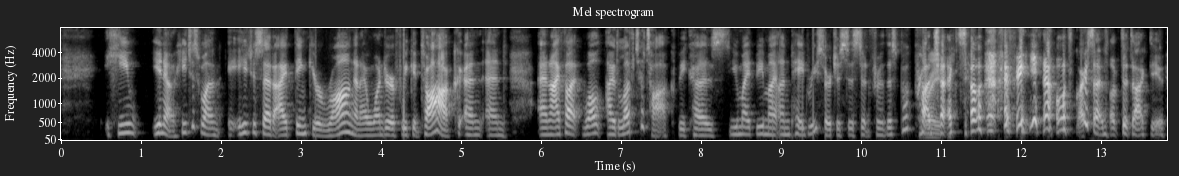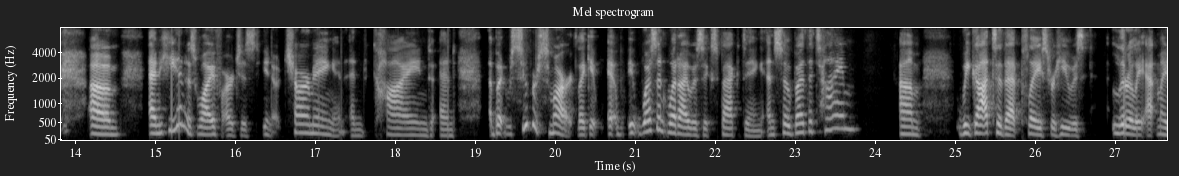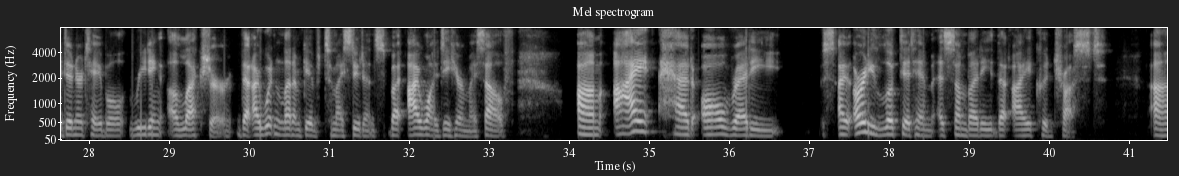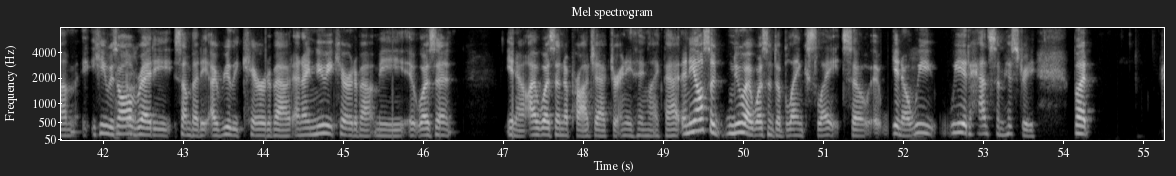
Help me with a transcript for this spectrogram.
he you know he just wanted he just said i think you're wrong and i wonder if we could talk. And and and i thought well i'd love to talk because you might be my unpaid research assistant for this book project. Right. so i mean you know of course i'd love to talk to you. Um, and he and his wife are just you know charming and and kind and but super smart. Like it it, it wasn't what i was expecting. And so by the time um, we got to that place where he was literally at my dinner table reading a lecture that I wouldn't let him give to my students, but I wanted to hear myself. Um, I had already, I already looked at him as somebody that I could trust. Um, he was okay. already somebody I really cared about, and I knew he cared about me. It wasn't, you know, I wasn't a project or anything like that. And he also knew I wasn't a blank slate. So, it, you know, mm. we we had had some history, but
